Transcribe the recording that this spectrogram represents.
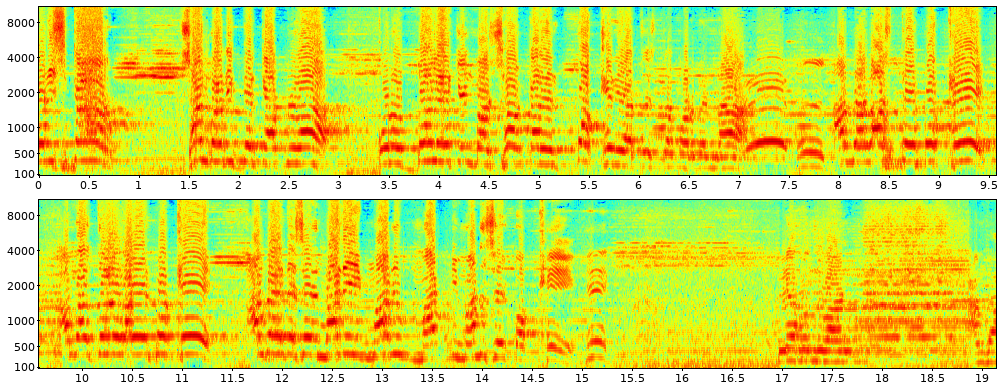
পরিষ্কার। সাংবাদিকদেরকে আপনারা কোন দলের কিংবা সরকারের পক্ষে নেওয়ার চেষ্টা করবেন না। আমরা রাষ্ট্রের পক্ষে, আমরা জনগণের পক্ষে, আমরা দেশের মাটি মাটি মানুষের পক্ষে। প্রিয় বন্ধুগণ, আমরা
